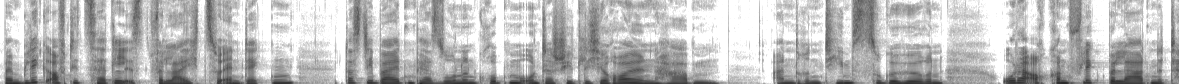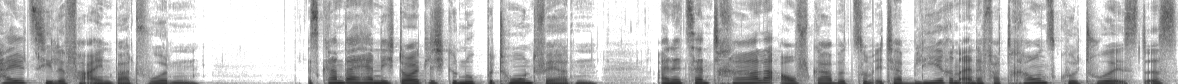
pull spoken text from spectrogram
Beim Blick auf die Zettel ist vielleicht zu entdecken, dass die beiden Personengruppen unterschiedliche Rollen haben, anderen Teams zugehören oder auch konfliktbeladene Teilziele vereinbart wurden. Es kann daher nicht deutlich genug betont werden. Eine zentrale Aufgabe zum Etablieren einer Vertrauenskultur ist es,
